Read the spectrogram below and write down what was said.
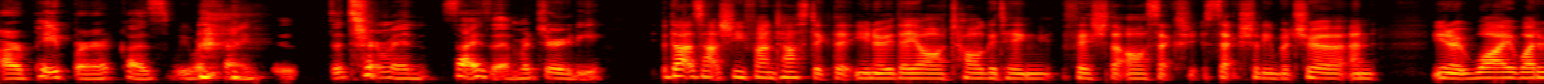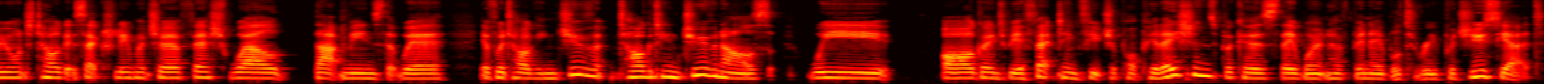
our paper because we were trying to determine size and maturity. That's actually fantastic that you know they are targeting fish that are sex- sexually mature and you know why why do we want to target sexually mature fish? Well, that means that we're if we're targeting targeting juveniles, we are going to be affecting future populations because they won't have been able to reproduce yet.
